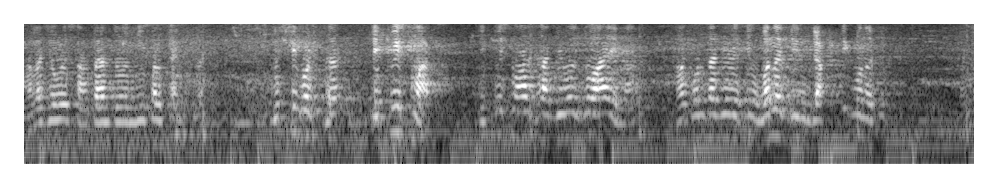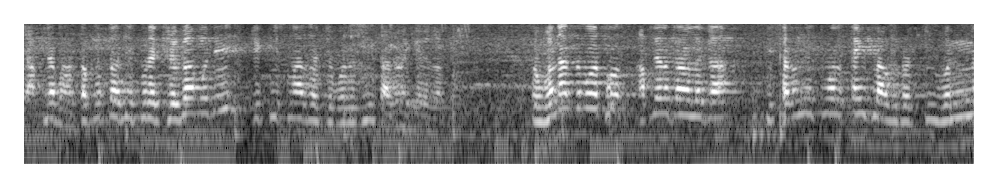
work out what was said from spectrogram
मला जेवढं सांगता येईल तेवढं मी पण सांगितलं. दुसरी गोष्ट एकवीस मार्च. एकवीस मार्च हा दिवस जो आहे ना हा कोणता दिवस आहे? वन दिन जागतिक वनदिन. म्हणजे आपल्या भारतापुरता नाही पुऱ्या जगामध्ये एकवीस मार्च हा वन साजरा केला जातो. तर वनाचं महत्त्व आपल्याला कळालं का? की सरांनी तुम्हाला सांगितलं अगोदर की वन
